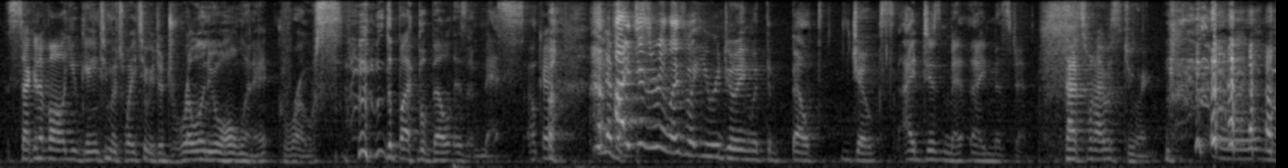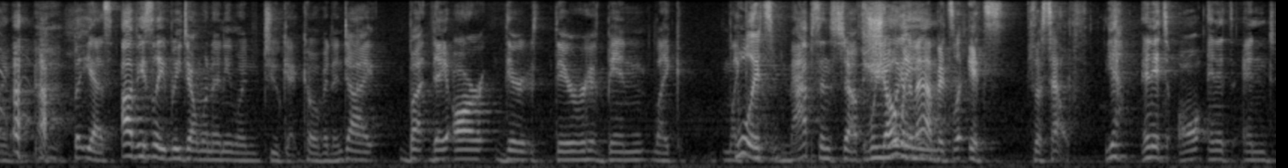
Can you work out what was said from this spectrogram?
Second of all, you gain too much weight, so you have to drill a new hole in it. Gross. the Bible Belt is a mess. Okay. Never. I just realized what you were doing with the belt jokes. I just mi- I missed it. That's what I was doing. Oh my god! But yes, obviously we don't want anyone to get COVID and die. But they are there. There have been like like Well, it's- maps and stuff When you showing look at the map, it's like it's the South. yeah, and it's all and it's and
